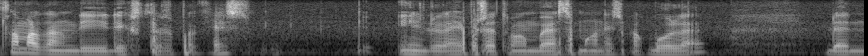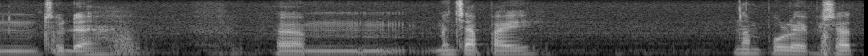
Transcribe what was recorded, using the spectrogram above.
Selamat datang di Dexter Podcast. Ini adalah episode membahas mengenai sepak bola. Dan sudah um, mencapai 60 episode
